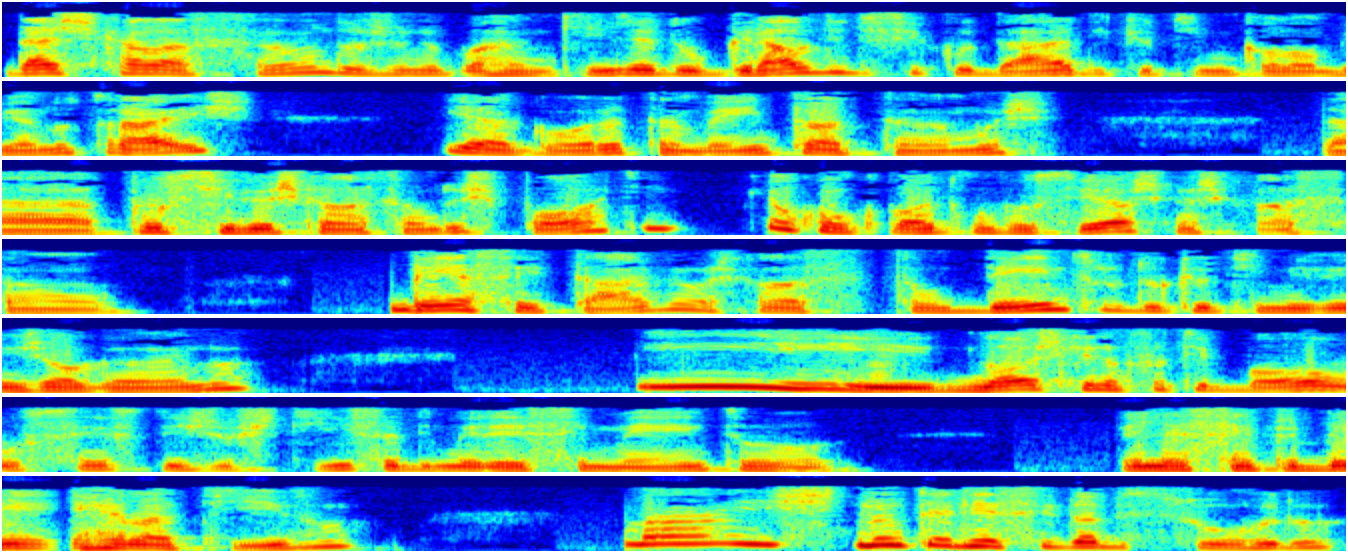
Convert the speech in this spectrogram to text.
da escalação do Júnior Barranquilha, do grau de dificuldade que o time colombiano traz, e agora também tratamos da possível escalação do esporte. Eu concordo com você, acho que é uma escalação bem aceitável, uma escalação dentro do que o time vem jogando. E lógico que no futebol o senso de justiça, de merecimento, ele é sempre bem relativo, mas não teria sido absurdo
